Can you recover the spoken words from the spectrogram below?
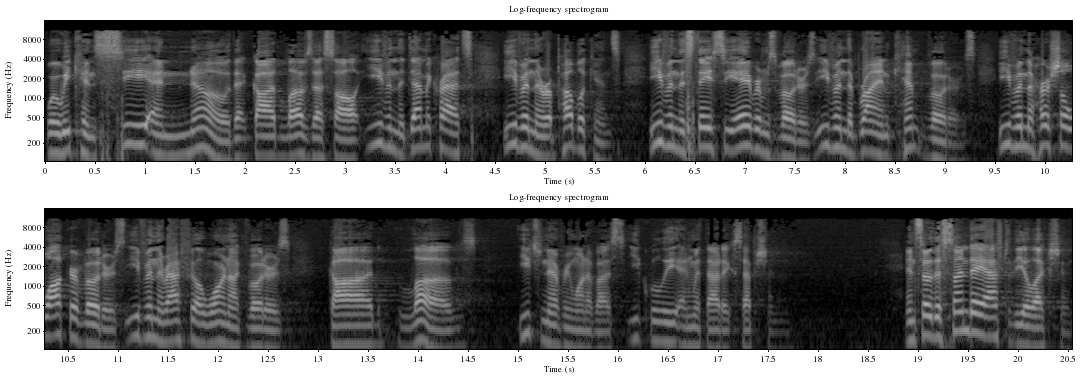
where we can see and know that God loves us all, even the Democrats, even the Republicans, even the Stacey Abrams voters, even the Brian Kemp voters, even the Herschel Walker voters, even the Raphael Warnock voters. God loves each and every one of us equally and without exception. And so the Sunday after the election,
